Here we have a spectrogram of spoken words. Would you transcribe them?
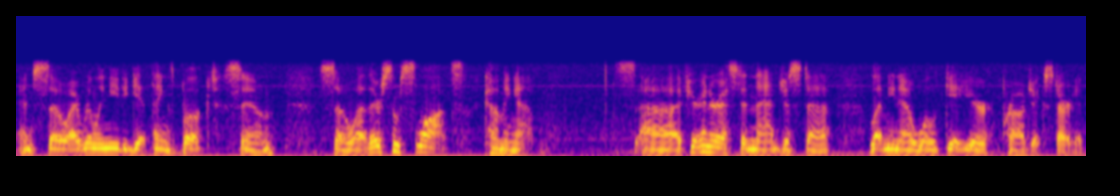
and so I really need to get things booked soon. So uh, there's some slots coming up. Uh, if you're interested in that, just uh, let me know. We'll get your project started.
